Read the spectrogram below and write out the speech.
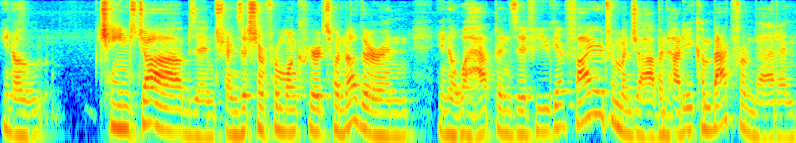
you know, change jobs and transition from one career to another. And, you know, what happens if you get fired from a job and how do you come back from that? And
